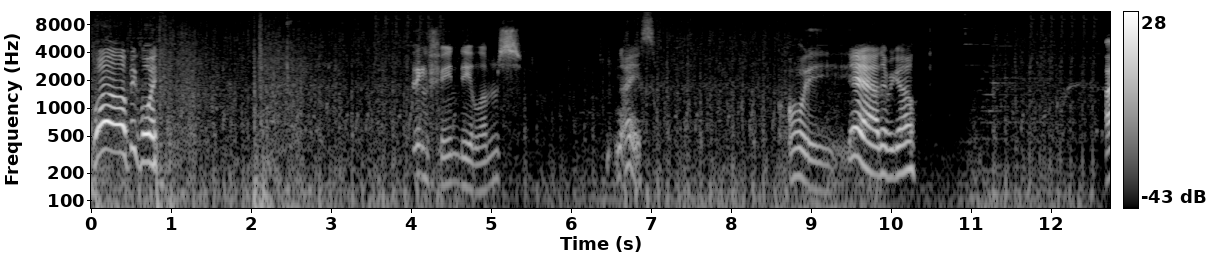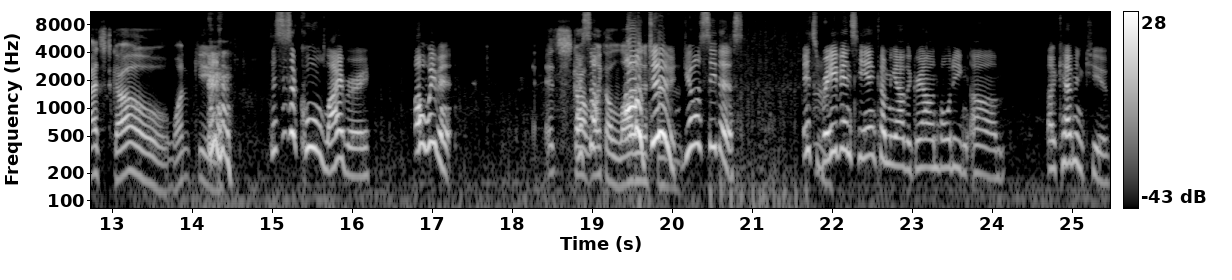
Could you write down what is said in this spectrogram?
Whoa, big boy. Getting fiendy limbs. Nice. Oi. Yeah, there we go. Let's go. One key. This is a cool library. Oh, wait a minute. It's got like a lot Oh, of different... dude, y'all see this? It's Hmm. Raven's hand coming out of the ground holding um a Kevin cube.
